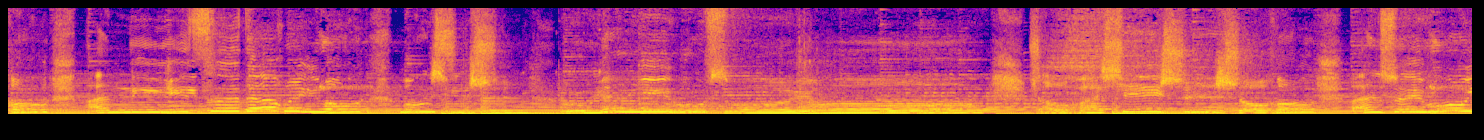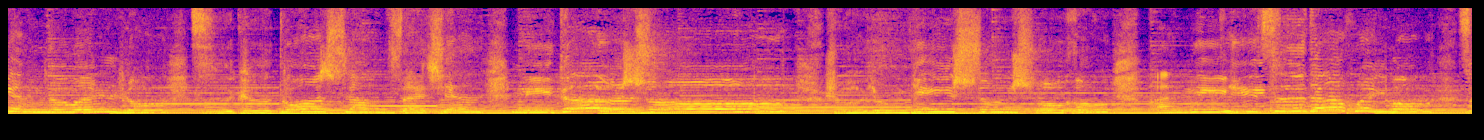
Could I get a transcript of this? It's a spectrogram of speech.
候，盼你一次的回眸，梦醒时不愿一无所有。朝花夕拾守候，伴随无言的温柔。此刻多想再牵你的手。若用一生守候，盼你一次的回眸，奏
